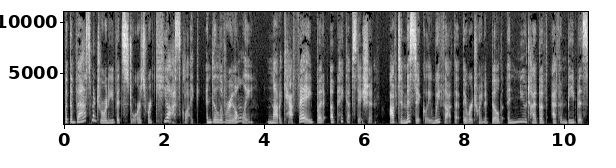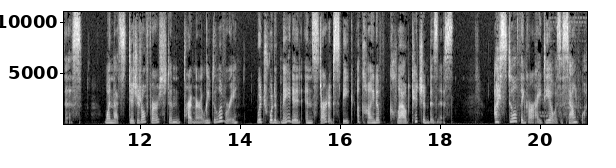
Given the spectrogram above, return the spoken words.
But the vast majority of its stores were kiosk like and delivery only, not a cafe, but a pickup station. Optimistically, we thought that they were trying to build a new type of F&B business, one that's digital first and primarily delivery, which would have made it in startup speak a kind of cloud kitchen business. I still think our idea was a sound one.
